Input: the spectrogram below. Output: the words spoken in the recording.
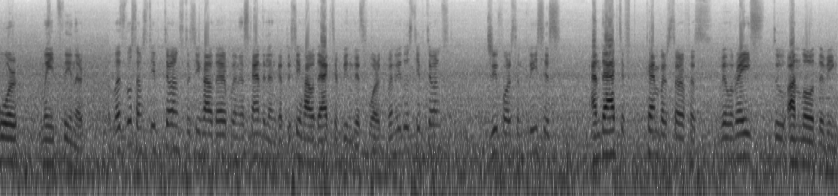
or made thinner. Let's do some steep turns to see how the airplane is handling and to see how the active lifts work. When we do steep turns, g-force increases and the active camber surface will raise to unload the wing.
